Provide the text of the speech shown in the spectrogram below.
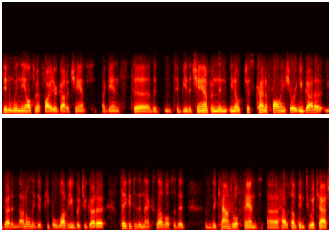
didn't win the Ultimate Fighter, got a chance against uh, the to be the champ, and then you know just kind of falling short. You gotta you gotta not only do people love you, but you gotta take it to the next level so that the casual fans uh, have something to attach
